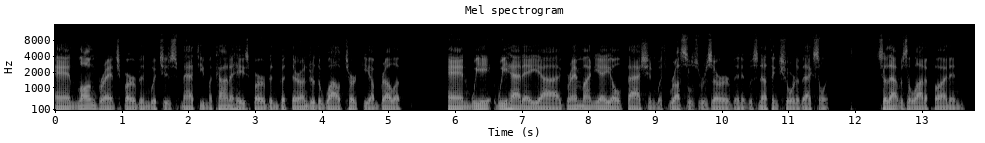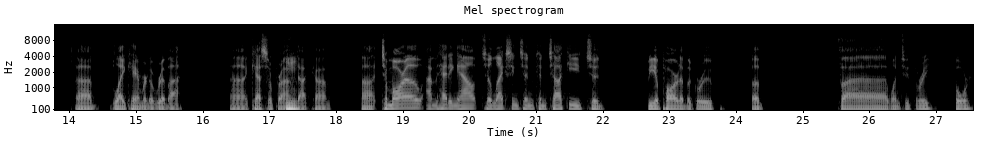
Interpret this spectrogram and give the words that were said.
and Long Branch Bourbon, which is Matthew McConaughey's bourbon, but they're under the Wild Turkey umbrella and we we had a uh, Grand Marnier Old Fashioned with Russell's Reserve, and it was nothing short of excellent. So that was a lot of fun, and uh, Blake hammered a ribeye. Uh, KesslerPrime.com. Mm. Uh, tomorrow, I'm heading out to Lexington, Kentucky, to be a part of a group of five, one, two, three, four,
